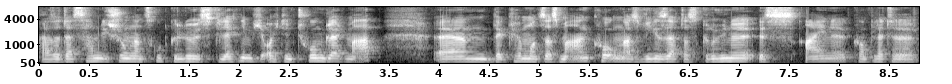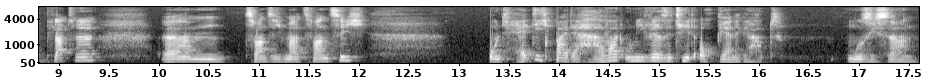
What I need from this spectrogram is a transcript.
Also das haben die schon ganz gut gelöst. Vielleicht nehme ich euch den Turm gleich mal ab. Ähm, dann können wir uns das mal angucken. Also wie gesagt, das Grüne ist eine komplette Platte, ähm, 20 x 20. Und hätte ich bei der Harvard-Universität auch gerne gehabt, muss ich sagen.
